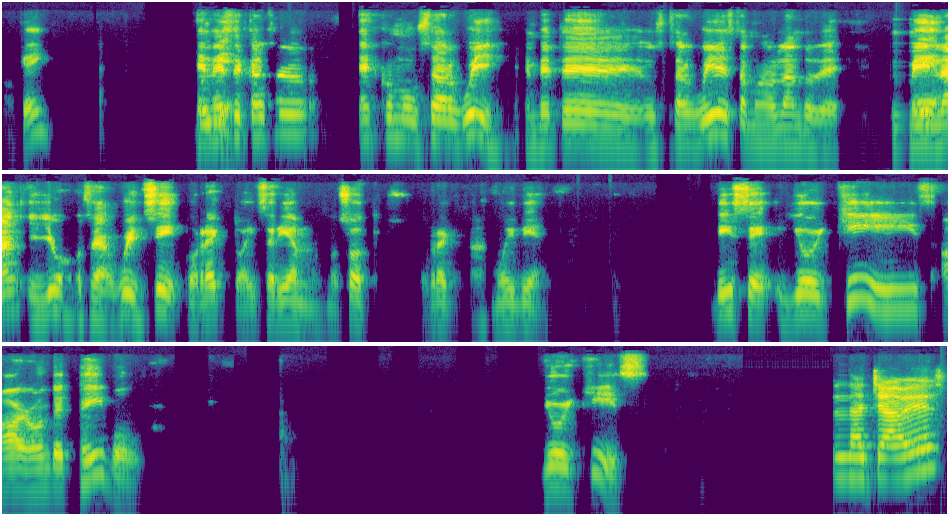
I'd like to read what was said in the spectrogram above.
¿Ok? En Muy este bien. caso es como usar we. En vez de usar we, estamos hablando de Meilán y yo. O sea, we. Sí, correcto. Ahí seríamos nosotros. Correcto. Ah. Muy bien. Dice, your keys are on the table. Your keys. Las llaves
